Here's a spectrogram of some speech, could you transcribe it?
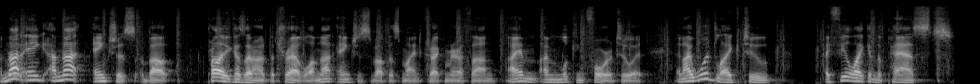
I'm not ang- I'm not anxious about probably because I don't have to travel. I'm not anxious about this Mindcrack marathon. I am I'm looking forward to it, and I would like to. I feel like in the past,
